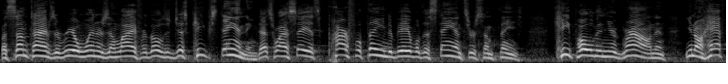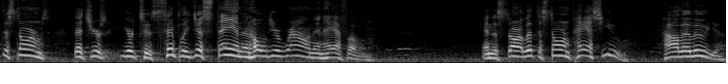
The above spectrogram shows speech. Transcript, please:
But sometimes the real winners in life are those who just keep standing. That's why I say it's a powerful thing to be able to stand through some things. Keep holding your ground. And, you know, half the storms that you're, you're to simply just stand and hold your ground in half of them. And the storm, let the storm pass you. Hallelujah.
